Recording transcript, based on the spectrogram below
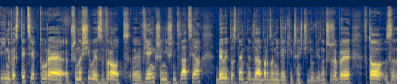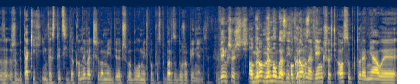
inwestycje, które przynosiły zwrot większy niż inflacja, były dostępne dla bardzo niewielkiej części ludzi. Znaczy, żeby w to, żeby takich inwestycji dokonywać, trzeba, mieć, trzeba było mieć po prostu bardzo dużo pieniędzy. Większość ogromna, nie, nie mogła z nich Ogromna korzystać. większość osób, które miały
